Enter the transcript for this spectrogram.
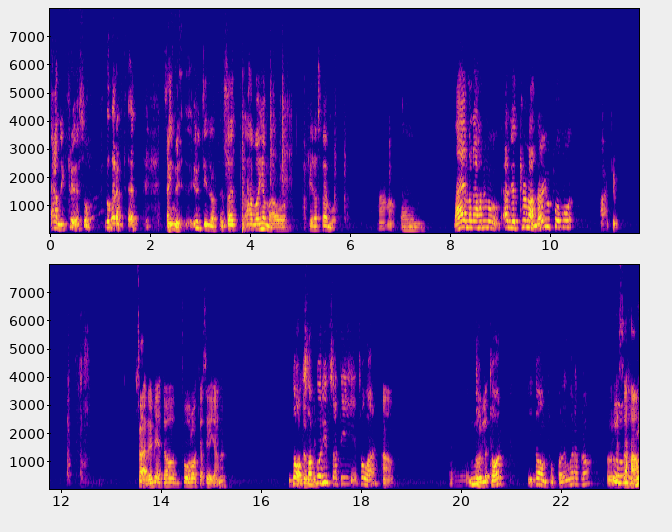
Henrik frös så. går efter sin Efter- utidrotten. Så att han var hemma och firade svärmor. Aha. Um, nej, men det hade nog... Elliot Kronander hade gjort två mål. Ah, kul. Sverige vet jag har två raka segrar nu. Dalstorp går hyfsat i tvåan. Ja. Uh, Nittorp i damfotbollen går rätt bra. Ulricehamn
